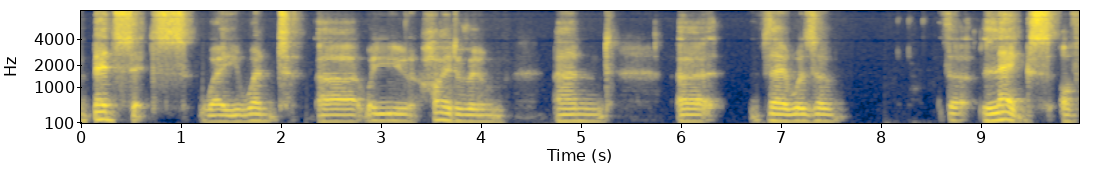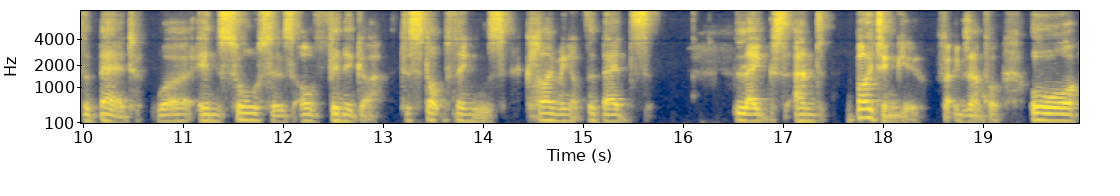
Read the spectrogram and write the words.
bed sits where you went, uh, where you hired a room, and uh, there was a the legs of the bed were in saucers of vinegar to stop things climbing up the bed's legs and biting you, for example, or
